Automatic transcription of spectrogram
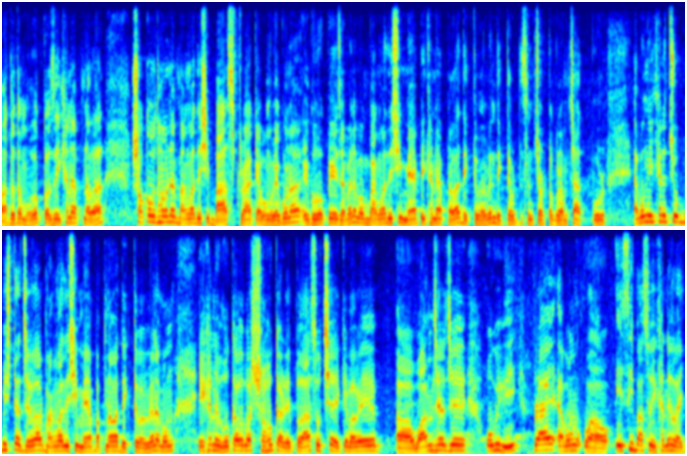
বাধ্যতামূলক কজ এখানে আপনারা সকল ধরনের বাংলাদেশি বাস ট্রাক এবং রেগুনা এগুলো পেয়ে যাবেন এবং বাংলাদেশি ম্যাপ এখানে আপনারা দেখতে পাবেন দেখতে পারতেছেন চট্টগ্রাম, চাঁদপুর এবং এখানে চব্বিশটা জেলার বাংলাদেশি ম্যাপ আপনারা দেখতে পাবেন এবং এখানে লোকাল বাস সহকারে প্লাস হচ্ছে একেবারে ওয়ান জের যে ওবিবি প্রায় এবং এসি বাসও এখানে লাইক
